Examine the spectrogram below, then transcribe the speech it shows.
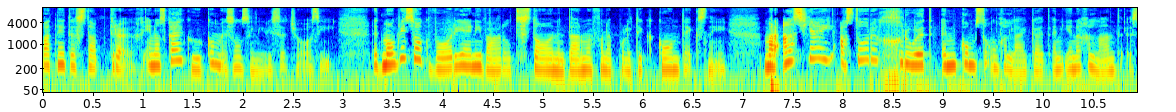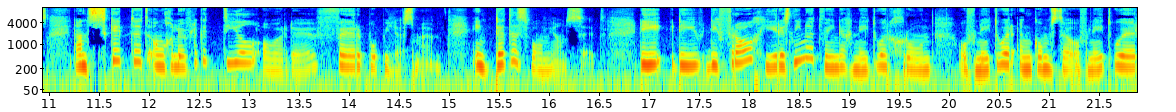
vat net 'n stap terug en ons kyk hoekom is ons in hierdie situasie. Dit maak nie saak waar jy in die wêreld staan in terme van 'n politieke konteks nie. Maar as jy as daar 'n groot inkomste ongelykheid in enige land is, dan skep dit 'n ongelooflike teelaarde vir populisme. En dit is waarmee ons sit. Die die die vraag hier is nie noodwendig net oor grond of net oor inkomste of net oor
